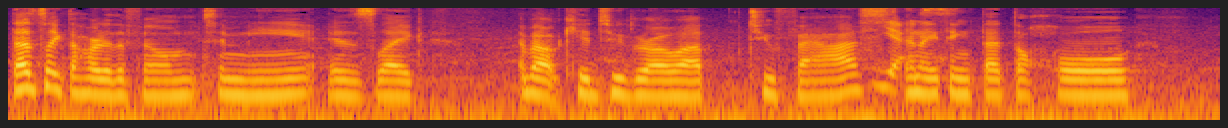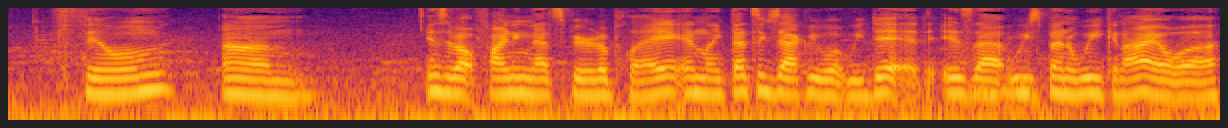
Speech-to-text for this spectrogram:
that's like the heart of the film to me is like about kids who grow up too fast, and I think that the whole film um, is about finding that spirit of play. And like that's exactly what we did is that we spent a week in iowa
